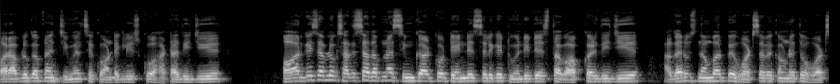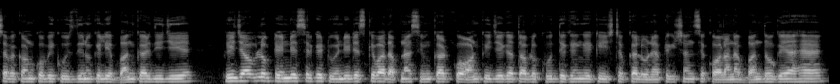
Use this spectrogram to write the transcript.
और आप लोग अपना जीमेल से कॉन्टैक्ट लिस्ट को हटा दीजिए। और कैसे आप लोग साथ ही साथ अपना सिम कार्ड को टेन डेज़ से लेकर ट्वेंटी डेज़ तक ऑफ़ कर दीजिए। अगर उस नंबर पे व्हाट्सएप अकाउंट है तो व्हाट्सएप अकाउंट को भी कुछ दिनों के लिए बंद कर दीजिए। फिर जब आप लोग टेन डेज़ से लेकर ट्वेंटी डेज़ के बाद अपना सिम कार्ड को ऑन कीजिएगा तो आप लोग खुद देखेंगे कि इस टाइप का लोन एप्लीकेशन से कॉल आना बंद हो गया है।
